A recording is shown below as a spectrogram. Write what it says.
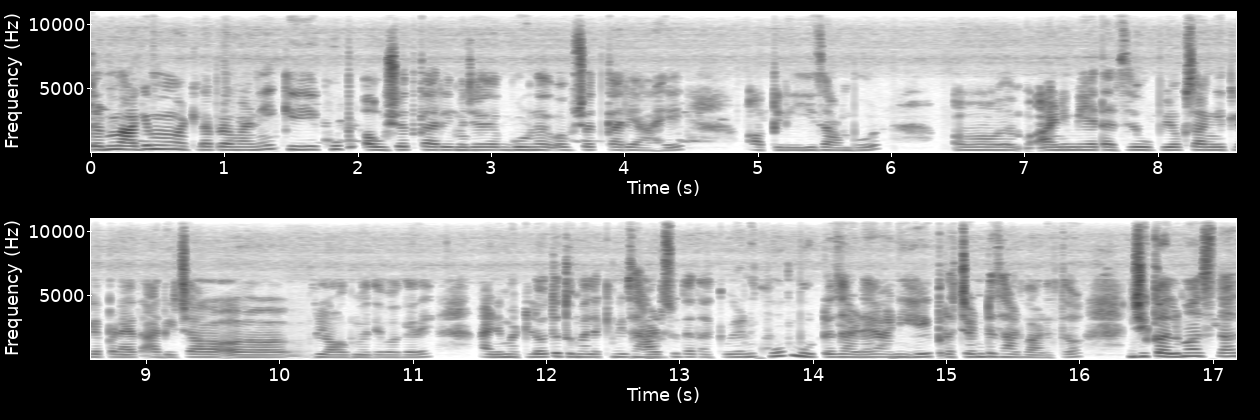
तर मी मागे म्हटल्याप्रमाणे की खूप औषधकारी म्हणजे गुण औषधकारी आहे आपली ही जांभूळ. आणि मी त्याचे उपयोग सांगितले पण आहेत आधीच्या व्लॉगमध्ये वगैरे. आणि म्हटलं होतं तुम्हाला की मी झाडसुद्धा दाखवेन आणि खूप मोठं झाड आहे आणि हे प्रचंड झाड वाढतं. जी कलमं असतात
